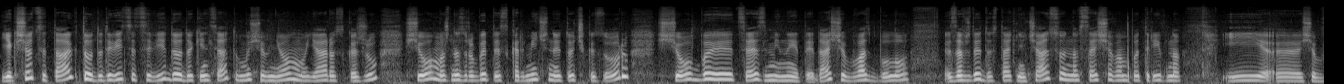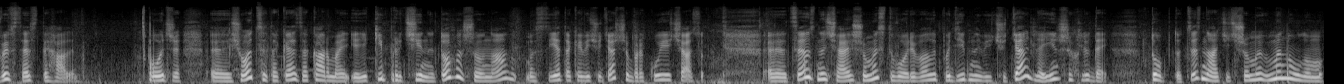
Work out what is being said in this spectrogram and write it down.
Якщо це так, то додивіться це відео до кінця, тому що в ньому я розкажу, що можна зробити з кармічної точки зору, щоб це змінити, да? щоб у вас було завжди достатньо часу на все, що вам потрібно, і е, щоб ви все встигали. Отже, е, що це таке за карма? Які причини того, що у нас є таке відчуття, що бракує часу? Е, Це означає, що ми створювали подібне відчуття для інших людей. Тобто, це значить, що ми в минулому,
